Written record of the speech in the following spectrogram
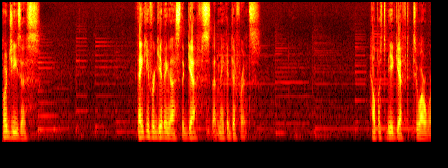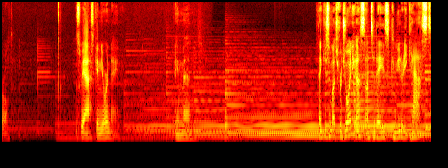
Lord Jesus, thank you for giving us the gifts that make a difference. Help us to be a gift to our world. As we ask in your name, amen. Thank you so much for joining us on today's Community Cast.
